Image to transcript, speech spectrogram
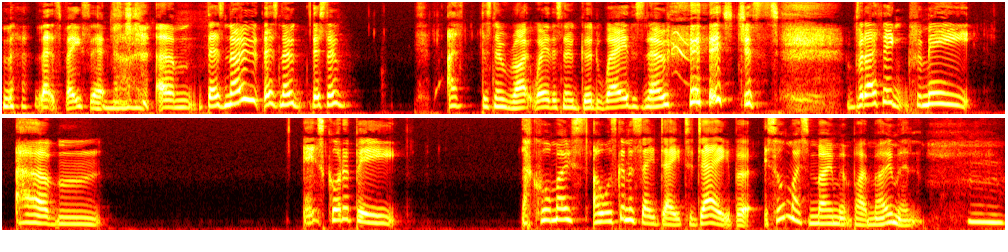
Let's face it. No. Um, there's no, there's no, there's no, I, there's no right way. There's no good way. There's no. it's just. But I think for me, um, it's got to be like almost I was going to say day to day, but it's almost moment by moment mm.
